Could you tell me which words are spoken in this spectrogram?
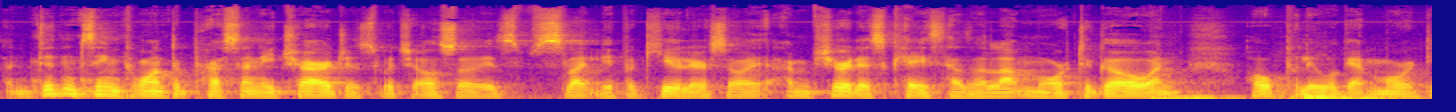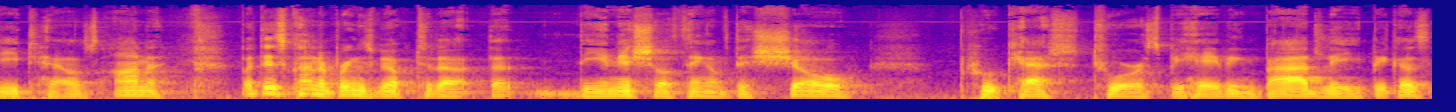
didn't seem to want to press any charges, which also is slightly peculiar. So I, am sure this case has a lot more to go, and hopefully we'll get more details on it. But this kind of brings me up to the, the, the initial thing of this show. Phuket tourists behaving badly because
